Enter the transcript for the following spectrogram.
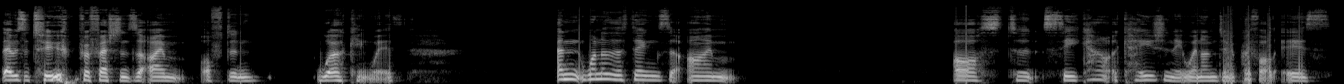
those are two professions that I'm often working with. And one of the things that I'm asked to seek out occasionally when I'm doing a profile is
